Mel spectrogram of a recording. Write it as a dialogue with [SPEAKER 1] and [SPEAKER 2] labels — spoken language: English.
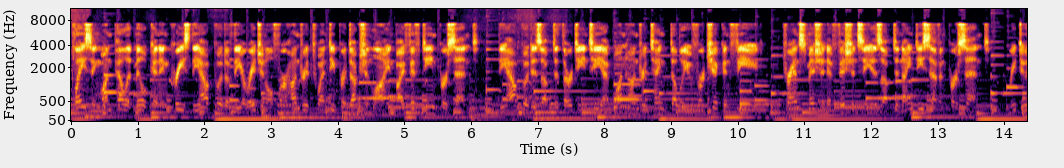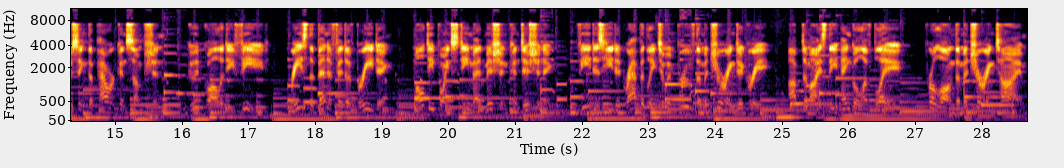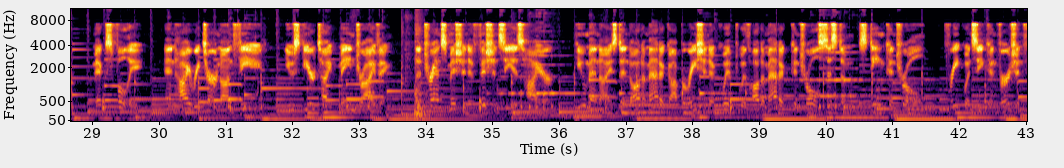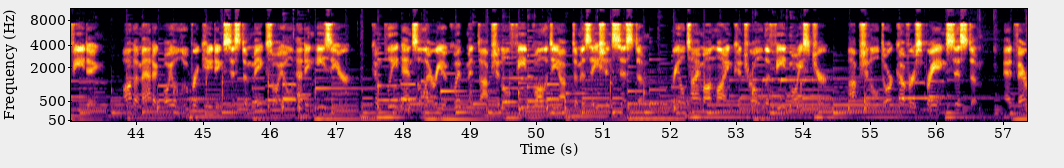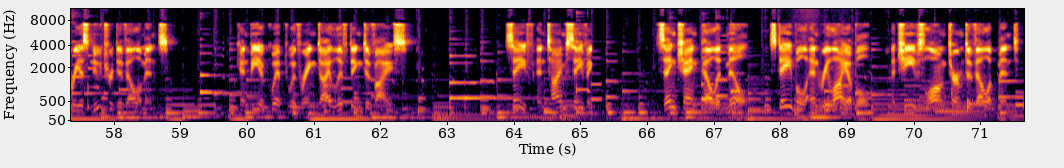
[SPEAKER 1] Replacing one pellet mill can increase the output of the original 420 production line by 15%. The output is up to 13 T at 110 W for chicken feed. Transmission efficiency is up to 97%, reducing the power consumption. Good quality feed. Raise the benefit of breeding. Multi-point steam admission conditioning. Feed is heated rapidly to improve the maturing degree. Optimize the angle of blade. Prolong the maturing time. Mix fully. And high return on feed. Use gear type main driving. The transmission efficiency is higher humanized and automatic operation equipped with automatic control system, steam control, frequency conversion feeding, automatic oil lubricating system makes oil adding easier, complete ancillary equipment optional feed quality optimization system, real-time online control the feed moisture, optional door cover spraying system, add various Nutra developments, can be equipped with ring die lifting device. Safe and time-saving Zhengchang Pellet Mill, stable and reliable, achieves long-term development.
